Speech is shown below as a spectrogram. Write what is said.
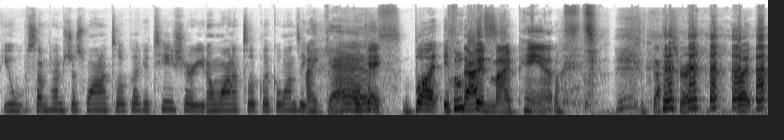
you sometimes just want it to look like a t-shirt. You don't want it to look like a onesie. I guess. Okay, but if Poop that's in my pants. that's right. But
